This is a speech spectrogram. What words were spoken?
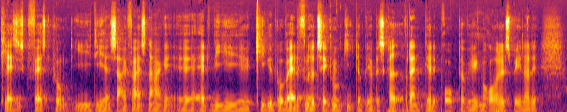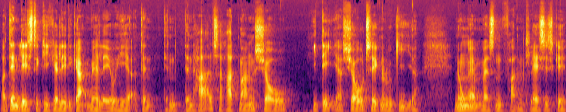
klassisk fast punkt i de her sci-fi-snakke, øh, at vi øh, kiggede på, hvad er det for noget teknologi, der bliver beskrevet, hvordan bliver det brugt, og hvilken rolle spiller det. Og den liste gik jeg lidt i gang med at lave her, og den, den, den har altså ret mange sjove idéer, sjove teknologier. Nogle af dem er sådan fra den klassiske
